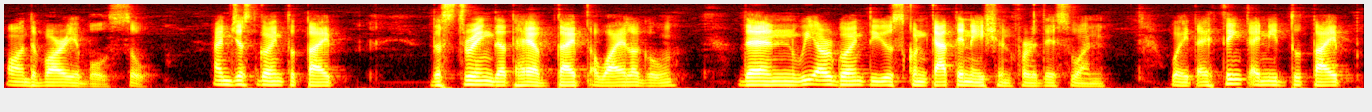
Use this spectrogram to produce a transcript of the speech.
on the variables. So I'm just going to type the string that I have typed a while ago. Then we are going to use concatenation for this one. Wait, I think I need to type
